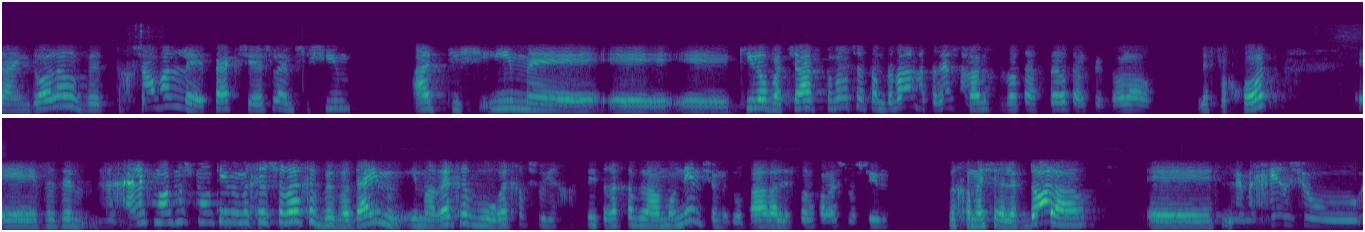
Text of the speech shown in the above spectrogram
150-200 דולר, ותחשוב על pack שיש להם 60 עד 90 אה, אה, אה, קילו-ואט שעה, זאת אומרת שאתה מדבר על בטריה שעולה בסביבות ה-10,000 דולר לפחות, וזה חלק מאוד משמעותי ממחיר של רכב, בוודאי אם, הרכב הוא רכב שהוא יחסית רכב להמונים, שמדובר על 25-35 אלף דולר, למחיר שהוא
